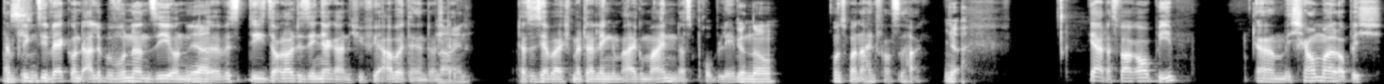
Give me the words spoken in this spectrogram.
dann so- sie weg und alle bewundern sie und Ja. äh, wissen, die Leute sehen ja gar nicht, wie viel Arbeit dahinter steckt. Nein, Das ist ja bei Schmetterlingen im Allgemeinen das Problem, genau. muss man einfach sagen. Ja. Ja, das war Raupi. Ähm, ich schau mal, ob ich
